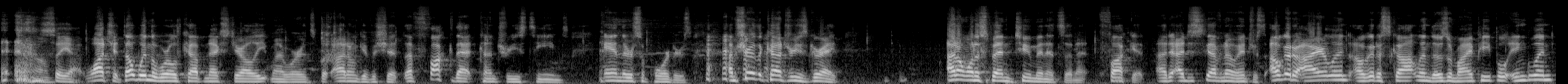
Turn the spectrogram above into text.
so yeah, watch it. They'll win the World Cup next year. I'll eat my words, but I don't give a shit. That fuck that country's teams and their supporters. I'm sure the country's great. I don't want to spend two minutes in it. Fuck it. I, I just have no interest. I'll go to Ireland. I'll go to Scotland. Those are my people. England,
